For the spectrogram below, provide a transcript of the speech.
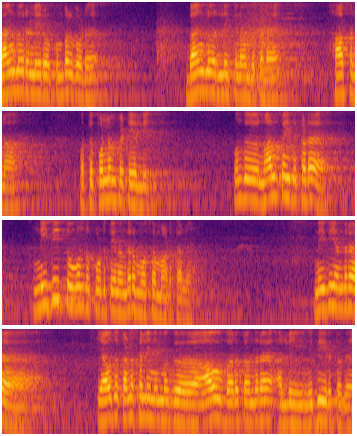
ಬ್ಯಾಂಗ್ಳೂರಲ್ಲಿರೋ ಕುಂಬಲ್ಗೋಡು, ಬ್ಯಾಂಗ್ಳೂರಲ್ಲಿ ಕೆಲವೊಂದು ಕಡೆ ಹಾಸನ ಮತ್ತು ಪೊನ್ನಂಪೇಟೆಯಲ್ಲಿ ಒಂದು ನಾಲ್ಕೈದು ಕಡೆ ನಿಧಿ ತೊಗೊಂಡು ಕೊಡ್ತೀನಂದ್ರೆ ಮೋಸ ಮಾಡ್ತಾನೆ. ನಿಧಿ ಅಂದರೆ ಯಾವುದು ಕನಸಲ್ಲಿ ನಿಮಗೆ ಹಾವು ಬರುತ್ತಂದ್ರೆ ಅಲ್ಲಿ ನಿಧಿ ಇರ್ತದೆ.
